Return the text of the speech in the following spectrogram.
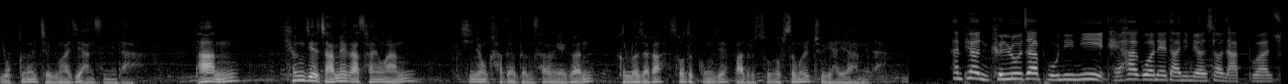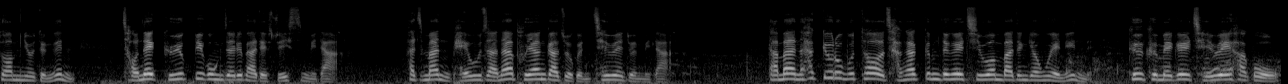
요건을 적용하지 않습니다. 단 형제 자매가 사용한 신용카드 등 사용액은 근로자가 소득공제 받을 수 없음을 주의해야 합니다. 한편 근로자 본인이 대학원에 다니면서 납부한 수업료 등은 전액 교육비 공제를 받을 수 있습니다. 하지만 배우자나 부양가족은 제외됩니다. 다만 학교로부터 장학금 등을 지원받은 경우에는 그 금액을 제외하고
